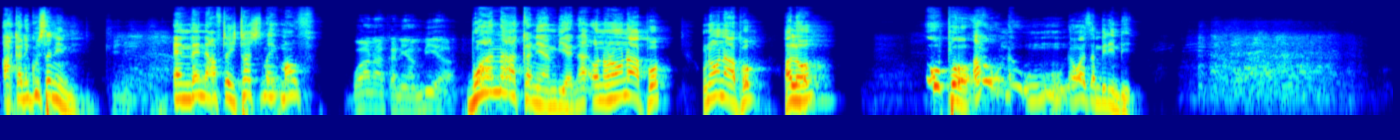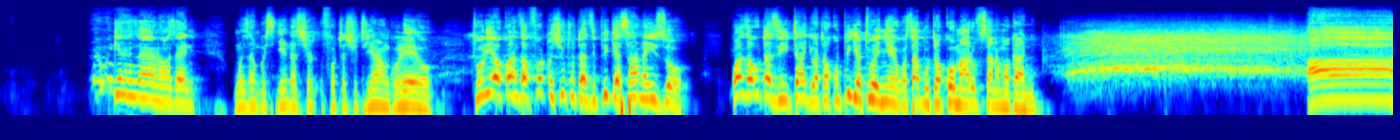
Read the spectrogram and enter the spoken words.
Akanigusa nini? Kinywa. And then after he touched my mouth bwana akaniambia bwana akaniambia. Unaona hapo? Unaona hapo? Halo upo. Au una- unawaza mbili mbili. Mwingine anawaza yani, mwenzangu sijaenda photoshoot yangu leo. Tulia kwanza photoshoot utazipiga sana hizo kwanza utazihitaji watakupiga tu wenyewe kwa sababu utakuwa maarufu sana mwakani. Uh,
